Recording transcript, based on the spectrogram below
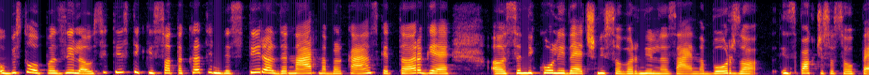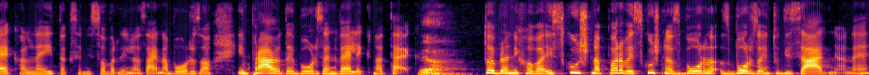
v bistvu opazila? Vsi tisti, ki so takrat investirali denar na balkanske trge, eh, se nikoli več niso vrnili nazaj na borzo in sploh, če so se opekali, ne, itak se niso vrnili nazaj na borzo in pravijo, da je borza en velik natek. Ja. To je bila njihova izkušnja, prva izkušnja z, bor, z borzo in tudi zadnja. Ne.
